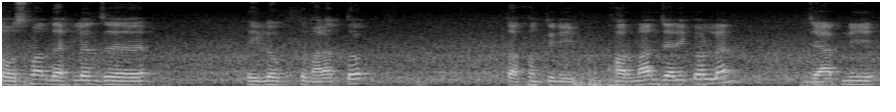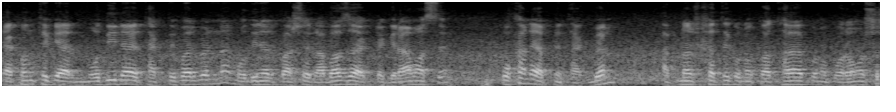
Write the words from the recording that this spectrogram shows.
তো ওসমান দেখলেন যে এই লোক তো মারাত্মক। তখন তিনি ফরমান জারি করলেন যে আপনি এখন থেকে আর মদিনায় থাকতে পারবেন না। মদিনার পাশে রাবাজা একটা গ্রাম আছে, ওখানে আপনি থাকবেন। আপনার সাথে কোনো কথা, কোনো পরামর্শ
